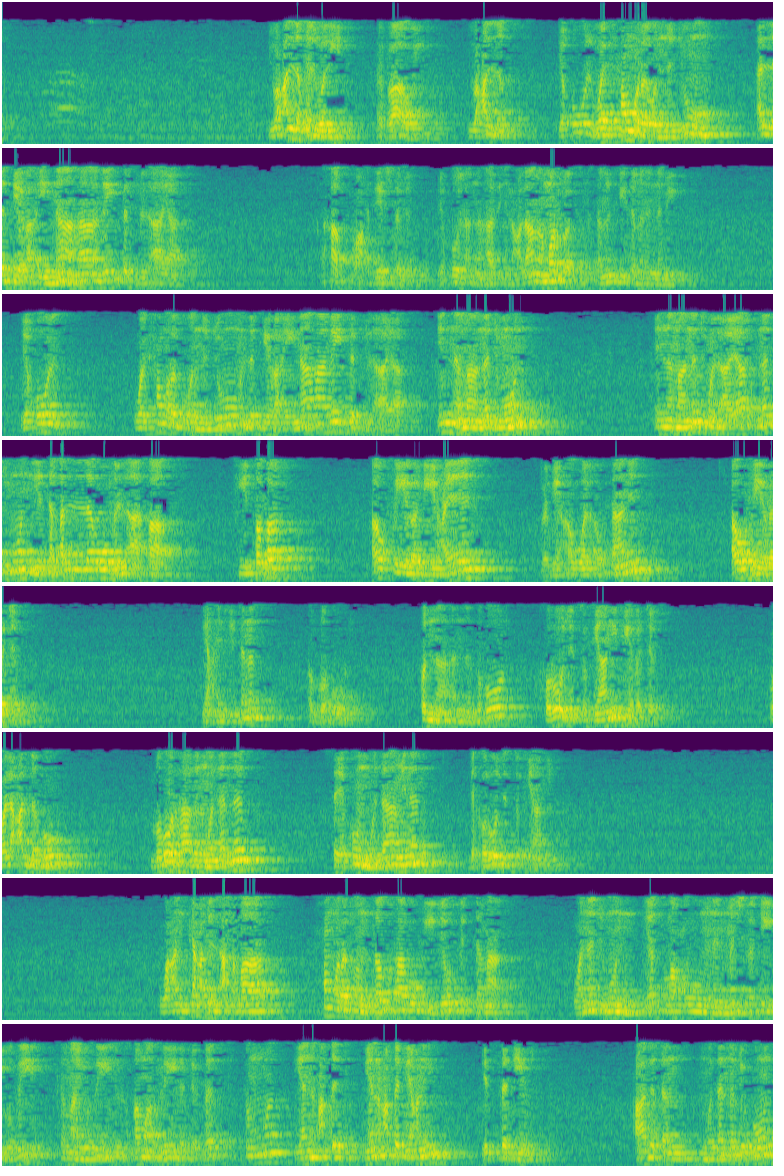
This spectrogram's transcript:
يعلق الوليد الراوي يعلق يقول والحمر والنجوم التي رأيناها ليست بالآيات. أخاف واحد يشتغل يقول أن هذه العلامة مرت في زمن النبي. يقول والحمرة والنجوم التي رأيناها ليست بالآيات. إنما نجم إنما نجم الآيات نجم يتقلب في الآفاق في صفر أو في ربيعين ربيع أول أو ثاني أو في رجب. يعني في سنة الظهور. قلنا أن الظهور خروج السفياني في رجب. ولعله ظهور هذا المذنب سيكون مزامنا لخروج السفياني وعن كعب الأحبار حمرة تظهر في جوف السماء ونجم يطلع من المشرق يضيء كما يضيء القمر ليلة البدر ثم ينعقد. ينعقد يعني يستدير. عادة المذنب يكون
